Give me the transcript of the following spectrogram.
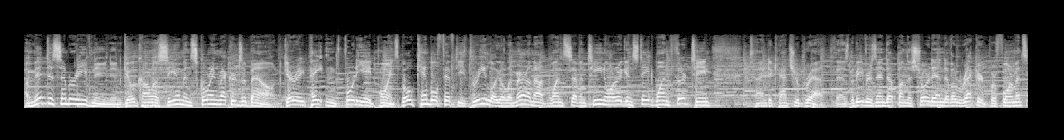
A mid-December evening in Gill Coliseum and scoring records abound. Gary Payton, 48 points. Bo Kimble, 53. Loyola Marymount, 117. Oregon State, 113 time to catch your breath as the Beavers end up on the short end of a record performance,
